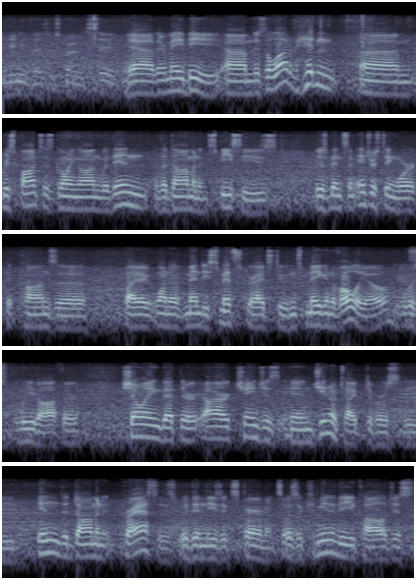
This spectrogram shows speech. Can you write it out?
in any of those experiments too. Yeah, there may be. Um, there's a lot of hidden um, responses going on within the dominant species. There's been some interesting work at Konza by one of Mendy Smith's grad students, Megan Avolio, yes. who was the lead author, showing that there are changes in genotype diversity in the dominant grasses within these experiments. So, as a community ecologist,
